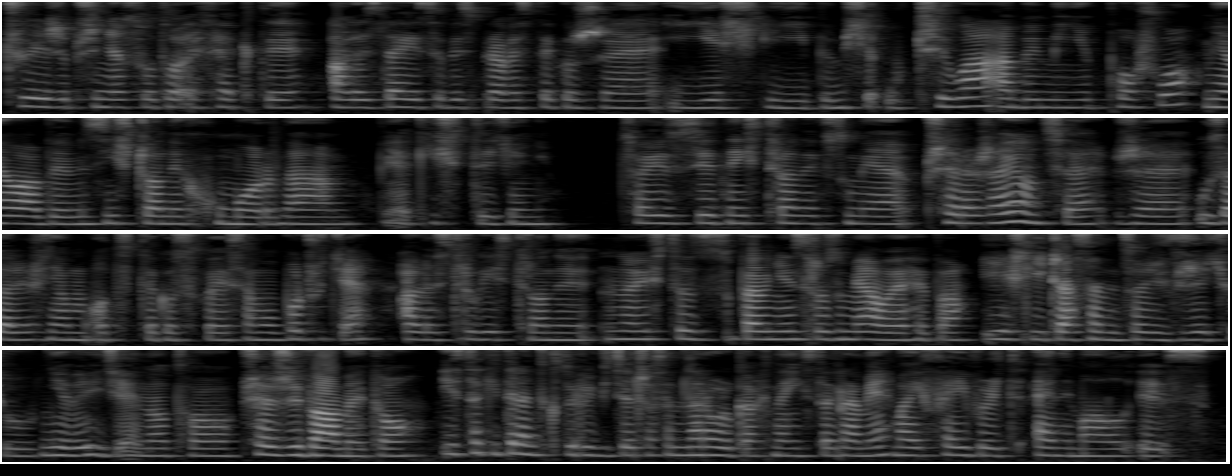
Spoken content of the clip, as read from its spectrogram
Czuję, że przyniosło to efekty, ale zdaję sobie sprawę z tego, że jeśli bym się uczyła, aby mi nie poszło, miałabym zniszczony humor na jakiś tydzień. Co jest z jednej strony w sumie przerażające, że uzależniam od tego swoje samopoczucie, ale z drugiej strony, no jest to zupełnie zrozumiałe chyba. Jeśli czasem coś w życiu nie wyjdzie, no to przeżywamy to. Jest taki trend, który widzę czasem na rolkach na Instagramie. My favorite animal is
